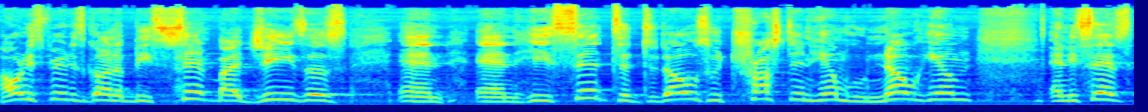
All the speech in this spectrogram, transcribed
Holy Spirit is going to be sent by Jesus, and, and he's sent to, to those who trust in him, who know him. And he says,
